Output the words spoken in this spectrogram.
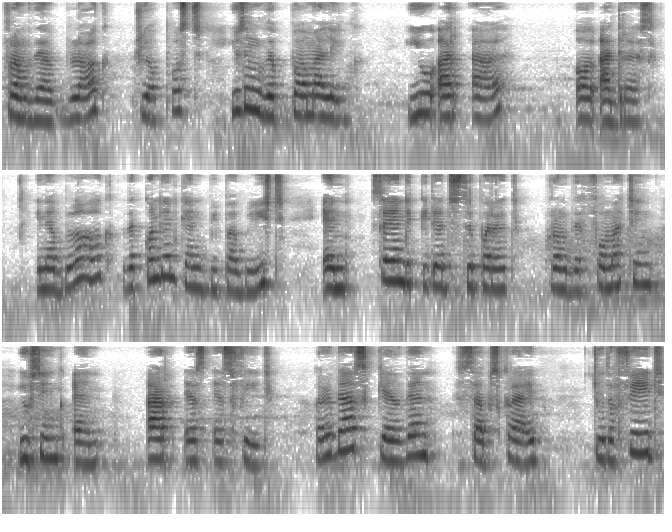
from their blog to your post using the permalink URL or address. In a blog, the content can be published and syndicated separate from the formatting using an RSS feed. Readers can then subscribe to the feed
